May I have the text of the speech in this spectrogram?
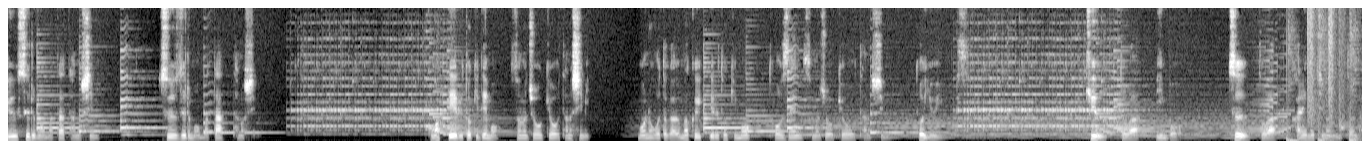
窮するもまた楽しみ、通ずるもまた楽しむ。困っている時でもその状況を楽しみ、物事がうまくいっている時も当然その状況を楽しむという意味です。窮とは貧乏、通とは金持ちの意味となりま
